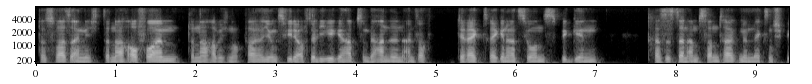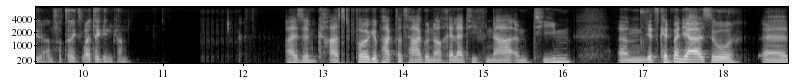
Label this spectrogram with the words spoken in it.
das war es eigentlich. Danach aufräumen. Danach habe ich noch ein paar Jungs wieder auf der Liege gehabt zum Behandeln. Einfach direkt Regenerationsbeginn, dass es dann am Sonntag mit dem nächsten Spiel einfach direkt weitergehen kann. Also ein krass vollgepackter Tag und auch relativ nah im Team. Ähm, jetzt kennt man ja so äh,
